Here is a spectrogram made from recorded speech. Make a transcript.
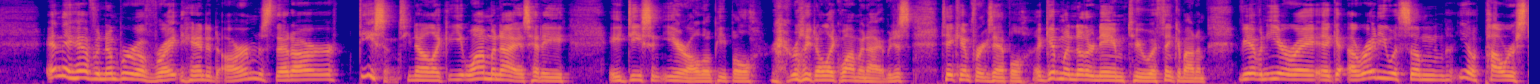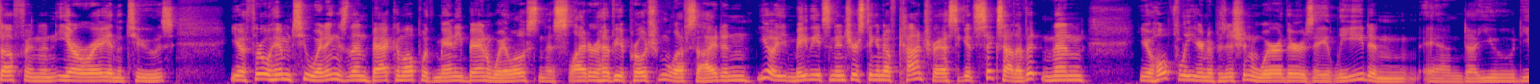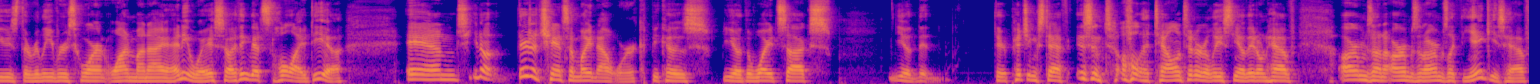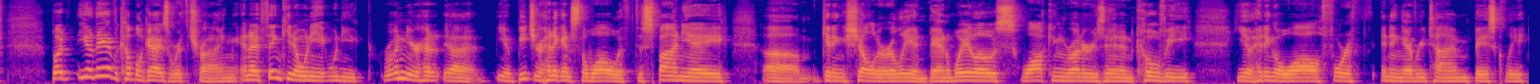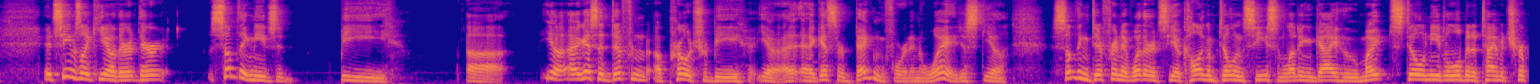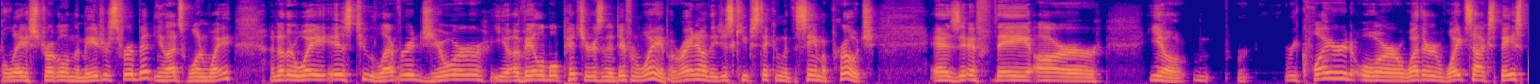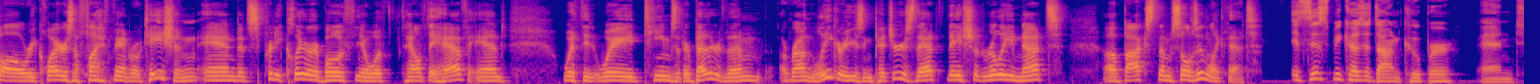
And they have a number of right handed arms that are decent. You know, like Juan Minaya has had a, a decent year, although people really don't like Juan Minaya. But just take him, for example. Uh, give him another name to uh, think about him. If you have an ERA, a righty with some you know power stuff and an ERA in the twos, you know, throw him two innings, then back him up with Manny Banuelos and a slider heavy approach from the left side, and you know maybe it's an interesting enough contrast to get six out of it, and then you know hopefully you're in a position where there's a lead and and uh, you use the relievers who aren't Juan Minaya anyway. So I think that's the whole idea, and you know there's a chance it might not work because you know the White Sox, you know. The, their pitching staff isn't all that talented, or at least you know they don't have arms on arms and arms like the Yankees have. But you know they have a couple guys worth trying, and I think you know when you when you run your head, uh, you know beat your head against the wall with Despaigne um, getting shelled early, and Banuelos walking runners in, and Covey, you know hitting a wall fourth inning every time basically. It seems like you know there there something needs to be uh, you know, I guess a different approach would be, you know, I, I, guess they're begging for it in a way, just, you know, something different, whether it's, you know, calling him Dylan Cease and letting a guy who might still need a little bit of time at AAA struggle in the majors for a bit, you know, that's one way. Another way is to leverage your, you know, available pitchers in a different way. But right now they just keep sticking with the same approach as if they are, you know, required or whether White Sox baseball requires a five man rotation. And it's pretty clear both, you know, with the talent they have and with the way teams that are better than them around the league are using pitchers that they should really not uh, box themselves in like that. Is this because of Don Cooper and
